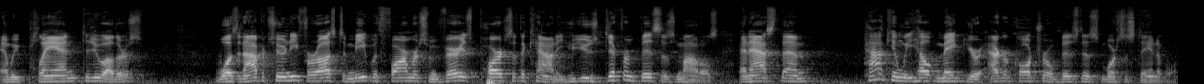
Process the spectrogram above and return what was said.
and we plan to do others, was an opportunity for us to meet with farmers from various parts of the county who use different business models and ask them, how can we help make your agricultural business more sustainable?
